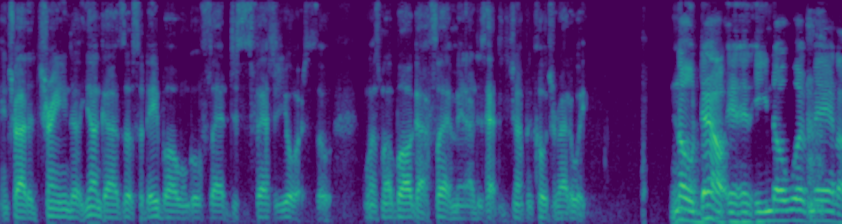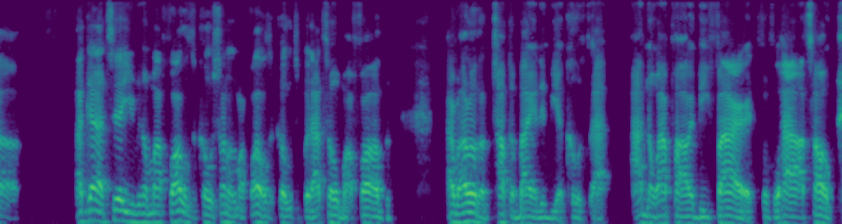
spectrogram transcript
and try to train the young guys up so their ball won't go flat just as fast as yours. So once my ball got flat, man, I just had to jump in coaching right away. No doubt, and, and, and you know what, man, uh, I gotta tell you, you know, my father's a coach. I know my father's a coach, but I told my father, I'd rather talk about it than be a coach. I, I know I'll probably be fired for, for how I talk.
